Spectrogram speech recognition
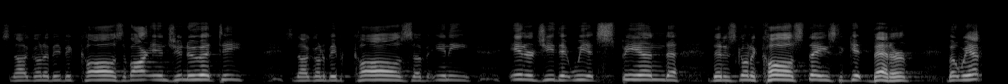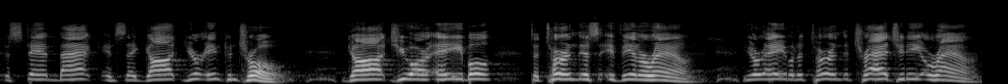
It's not going to be because of our ingenuity. It's not going to be because of any energy that we expend that is going to cause things to get better. But we have to stand back and say, God, you're in control. God, you are able to turn this event around. You're able to turn the tragedy around.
